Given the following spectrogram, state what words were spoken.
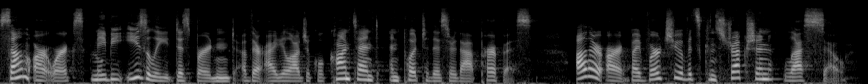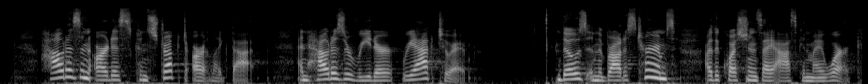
Some artworks may be easily disburdened of their ideological content and put to this or that purpose. Other art, by virtue of its construction, less so. How does an artist construct art like that? And how does a reader react to it? Those, in the broadest terms, are the questions I ask in my work.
